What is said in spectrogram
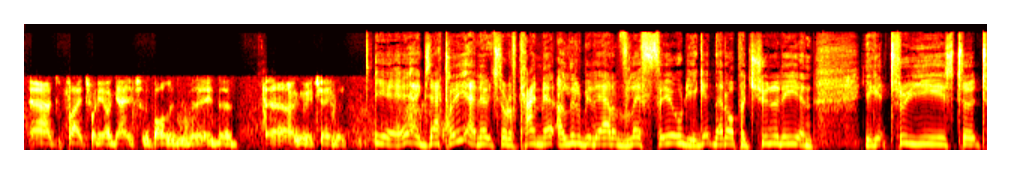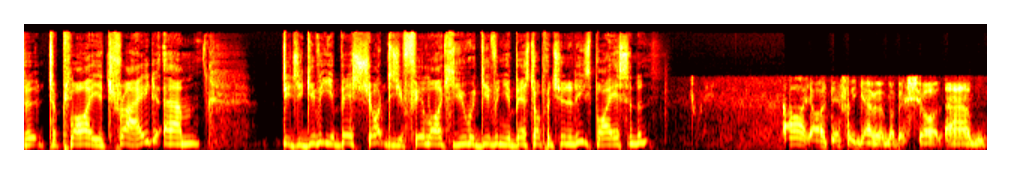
uh, to play 20 odd games for the Bombers is a, is a, uh, good achievement. Yeah, exactly. And it sort of came out a little bit out of left field. You get that opportunity and you get two years to, to, to ply your trade. Um, did you give it your best shot? Did you feel like you were given your best opportunities by Essendon? Oh, I definitely gave it my best shot. Um,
